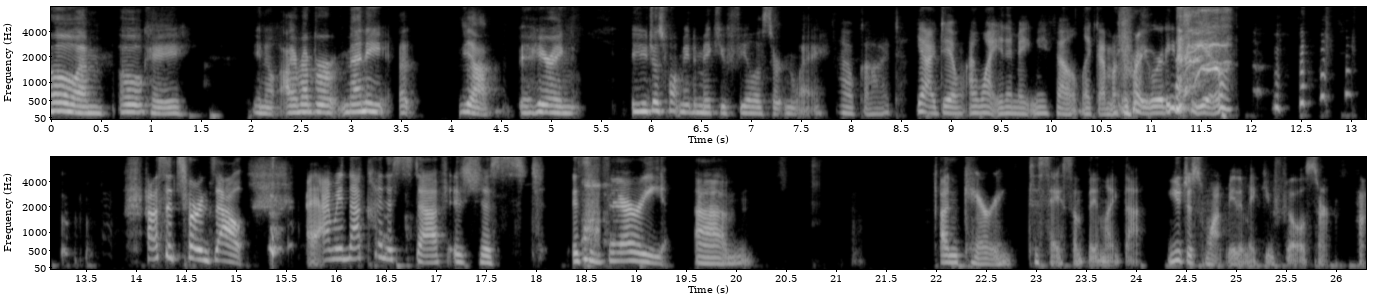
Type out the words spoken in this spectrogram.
oh i'm oh, okay you know i remember many uh, yeah hearing you just want me to make you feel a certain way Oh God. Yeah, I do. I want you to make me feel like I'm a priority to you. As it turns out. I mean, that kind of stuff is just it's very um uncaring to say something like that. You just want me to make you feel a certain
